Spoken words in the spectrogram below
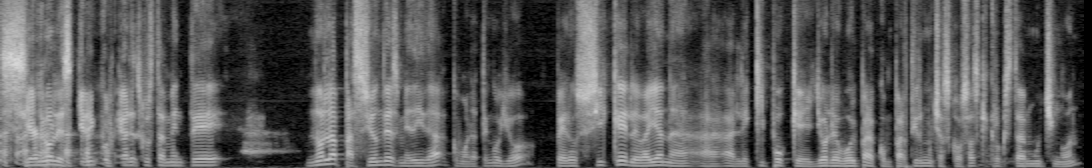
Si algo les quiero inculcar es justamente no la pasión desmedida como la tengo yo, pero sí que le vayan al equipo que yo le voy para compartir muchas cosas, que creo que está muy chingón.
